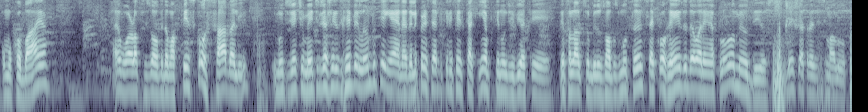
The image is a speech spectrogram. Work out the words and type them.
como cobaia. Aí o Warlock resolve dar uma pescoçada ali. E muito gentilmente ele já chega se revelando quem é, né? Daí ele percebe que ele fez caquinha porque não devia ter, ter falado sobre os novos mutantes, sai correndo, daí o Aranha falou, oh meu Deus, deixa eu ir atrás desse maluco.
